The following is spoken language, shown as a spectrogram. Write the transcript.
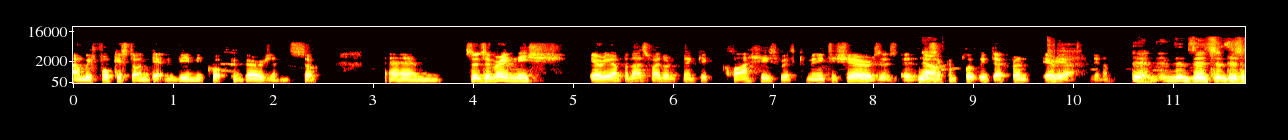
and we focused on getting VME co-op conversions. So, um, so it's a very niche area, but that's why I don't think it clashes with community shares. It's, it's No. a completely different area, you know. Th- th- There's, there's a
